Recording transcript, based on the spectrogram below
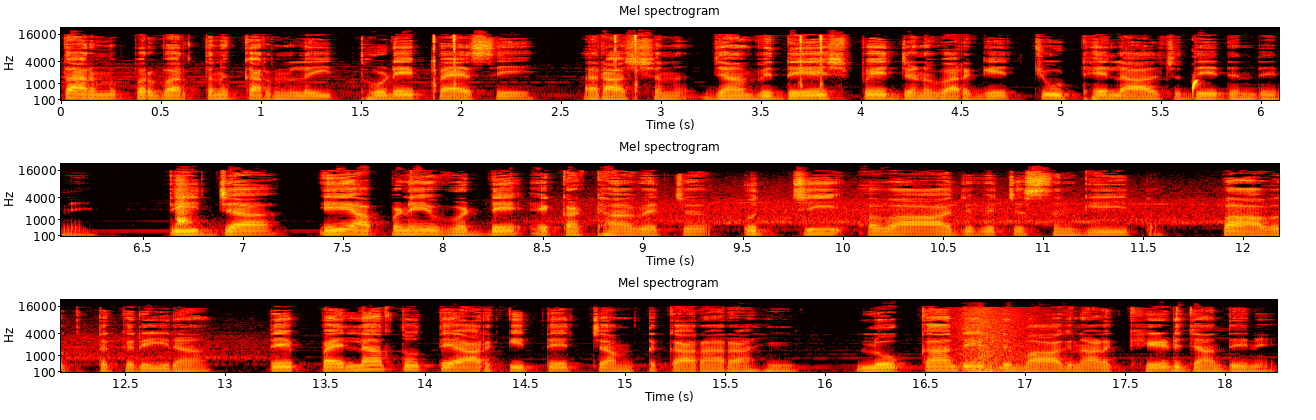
ਧਰਮ ਪਰਿਵਰਤਨ ਕਰਨ ਲਈ ਥੋੜੇ ਪੈਸੇ, ਰਾਸ਼ਨ ਜਾਂ ਵਿਦੇਸ਼ ਭੇਜਣ ਵਰਗੇ ਝੂਠੇ ਲਾਲਚ ਦੇ ਦਿੰਦੇ ਨੇ। ਤੀਜਾ, ਇਹ ਆਪਣੇ ਵੱਡੇ ਇਕੱਠਾਂ ਵਿੱਚ ਉੱਚੀ ਆਵਾਜ਼ ਵਿੱਚ ਸੰਗੀਤ, ਭਾਵਕ ਤਕਰੀਰਾਂ ਤੇ ਪਹਿਲਾਂ ਤੋਂ ਤਿਆਰ ਕੀਤੇ ਚਮਤਕਾਰਾਂ ਰਾਹੀਂ ਲੋਕਾਂ ਦੇ ਦਿਮਾਗ ਨਾਲ ਖੇਡ ਜਾਂਦੇ ਨੇ।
